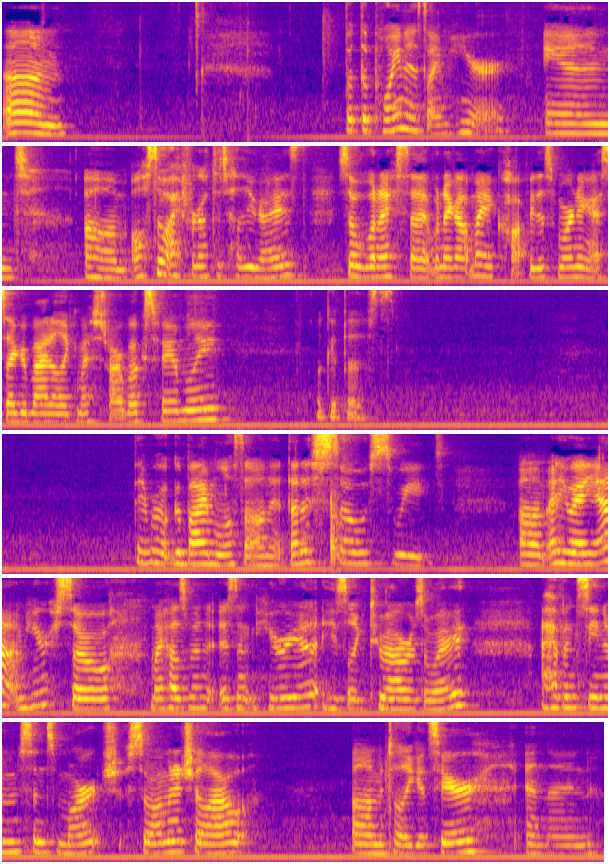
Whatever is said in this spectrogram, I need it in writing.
Um, but the point is I'm here. And um, also I forgot to tell you guys. So when I said, when I got my coffee this morning, I said goodbye to like my Starbucks family. Look at this. They wrote goodbye Melissa on it. That is so sweet. Um, anyway, yeah, I'm here. So my husband isn't here yet. He's like two hours away. I haven't seen him since March, so I'm gonna chill out um, until he gets here and then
